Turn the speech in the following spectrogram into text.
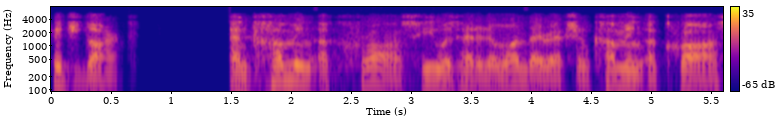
pitch dark. And coming across, he was headed in one direction, coming across,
